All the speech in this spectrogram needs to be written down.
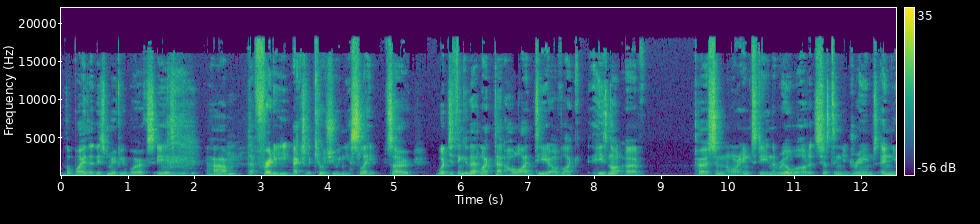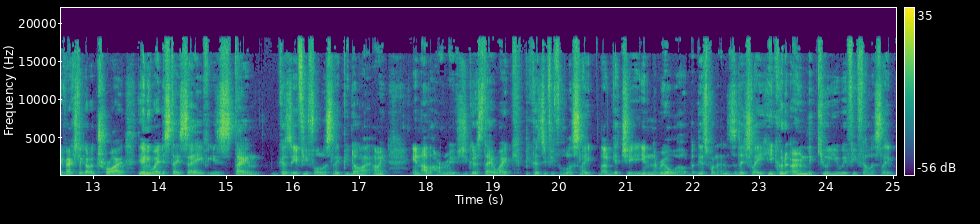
the way that this movie works is um, that Freddy actually kills you in your sleep. So, what do you think of that? Like that whole idea of like he's not a person or entity in the real world. It's just in your dreams, and you've actually got to try. The only way to stay safe is staying because if you fall asleep, you die. I mean, in other horror movies, you've got to stay awake because if you fall asleep, they'll get you in the real world. But this one is literally he could only kill you if you fell asleep.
